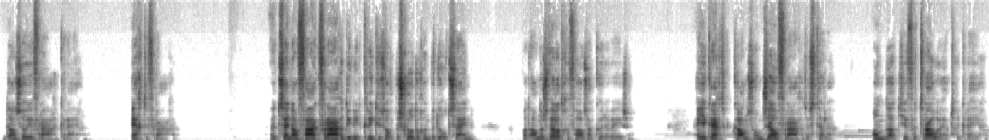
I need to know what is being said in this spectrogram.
dan zul je vragen krijgen. Echte vragen. Het zijn dan vaak vragen die niet kritisch of beschuldigend bedoeld zijn, wat anders wel het geval zou kunnen wezen. En je krijgt de kans om zelf vragen te stellen, omdat je vertrouwen hebt gekregen.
